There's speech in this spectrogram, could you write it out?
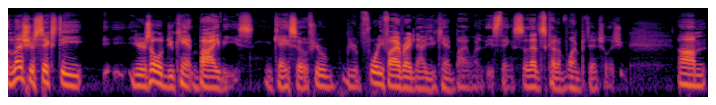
unless you're 60 years old, you can't buy these. Okay, so if you're you're 45 right now, you can't buy one of these things. So that's kind of one potential issue. Um,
